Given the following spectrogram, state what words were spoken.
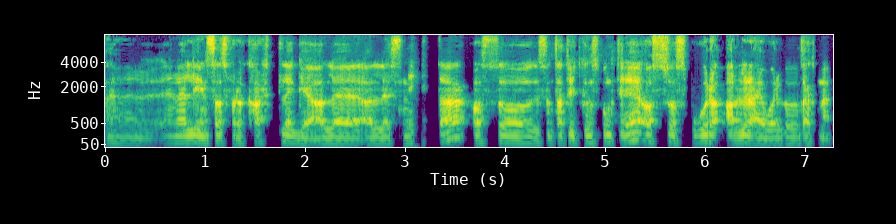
en veldig innsats for å kartlegge alle, alle smitta, og så liksom, tatt utgangspunkt i det, og så spore alle de har vært i kontakt med.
